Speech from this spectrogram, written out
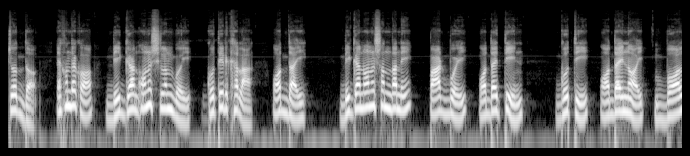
চোদ্দ। এখন দেখো, বিজ্ঞান অনুশীলন বই, গতির খেলা, অধ্যায়, বিজ্ঞান অনুসন্ধানী পাঠ বই, অধ্যায় তিন, গতি, অধ্যায় নয়, বল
